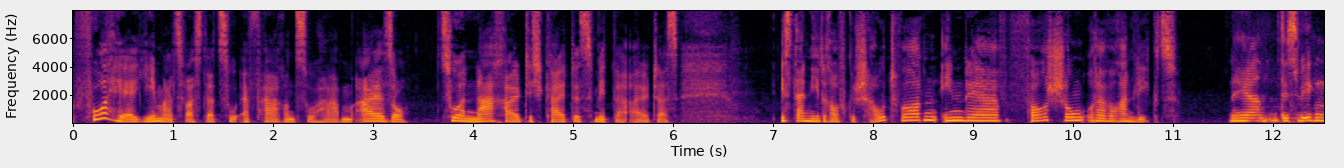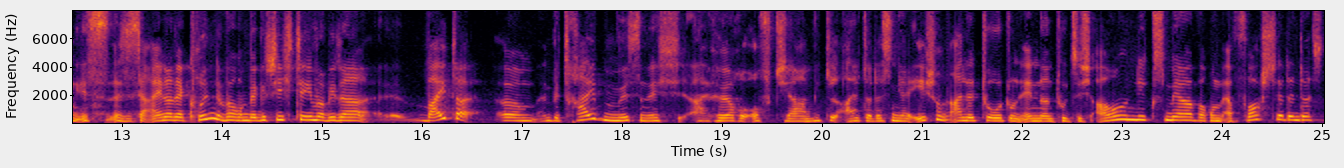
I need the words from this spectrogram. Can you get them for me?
vorher jemals was dazu erfahren zu haben. Also zur Nachhaltigkeit des Mittelalters. Ist da nie drauf geschaut worden in der Forschung oder woran liegt's? Naja, deswegen ist es ist ja einer der Gründe, warum wir Geschichte immer wieder äh, weiter ähm, betreiben müssen. Ich höre oft, ja, Mittelalter, das sind ja eh schon alle tot und ändern tut sich auch nichts mehr. Warum erforscht ihr denn das?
